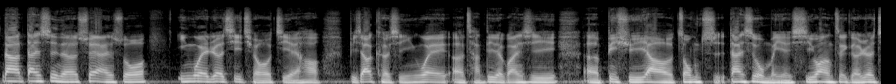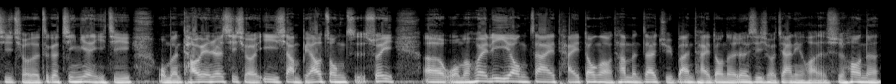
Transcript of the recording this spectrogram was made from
那但是呢，虽然说。因为热气球节哈比较可惜，因为呃场地的关系，呃必须要终止。但是我们也希望这个热气球的这个经验，以及我们桃园热气球的意向不要终止。所以呃我们会利用在台东哦，他们在举办台东的热气球嘉年华的时候呢，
